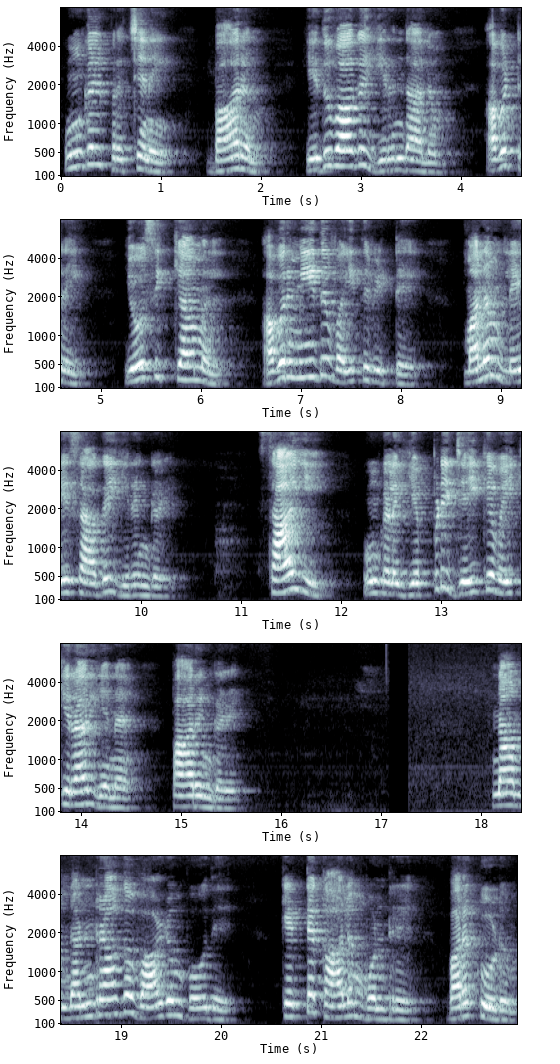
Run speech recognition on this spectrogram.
உங்கள் பிரச்சனை பாரம் எதுவாக இருந்தாலும் அவற்றை யோசிக்காமல் அவர் மீது வைத்துவிட்டு மனம் லேசாக இருங்கள். சாயி உங்களை எப்படி ஜெயிக்க வைக்கிறார் என பாருங்கள். நாம் நன்றாக வாழும்போது கெட்ட காலம் ஒன்று வரக்கூடும்.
